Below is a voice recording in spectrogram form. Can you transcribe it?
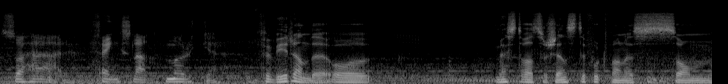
så här fängslat mörker? Förvirrande och mest av allt så känns det fortfarande som...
